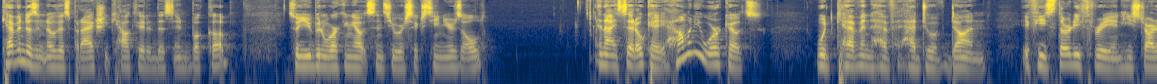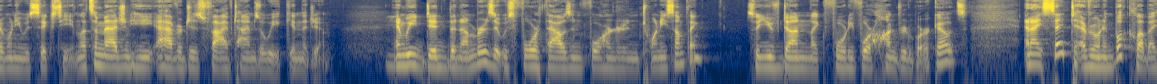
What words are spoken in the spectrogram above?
Kevin doesn't know this, but I actually calculated this in book club. So, you've been working out since you were 16 years old. And I said, okay, how many workouts would Kevin have had to have done if he's 33 and he started when he was 16? Let's imagine he averages five times a week in the gym. Hmm. And we did the numbers, it was 4,420 something. So you've done like 4,400 workouts. And I said to everyone in book club, I,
